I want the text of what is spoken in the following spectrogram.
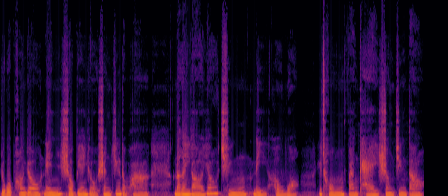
如果朋友您手边有圣经的话，乐恩要邀请你和我一同翻开圣经到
